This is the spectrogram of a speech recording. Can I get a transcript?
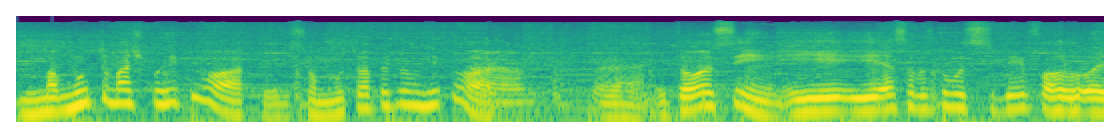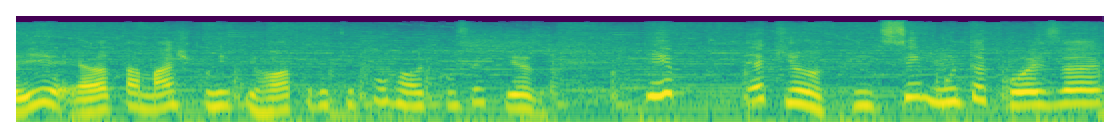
muito mais pro hip hop. Eles são muito mais pro hip hop. É, é. É, Então, assim, e, e essa música, como você bem falou aí, ela tá mais pro hip hop do que pro rock, com certeza. E é aquilo, sem muita coisa,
